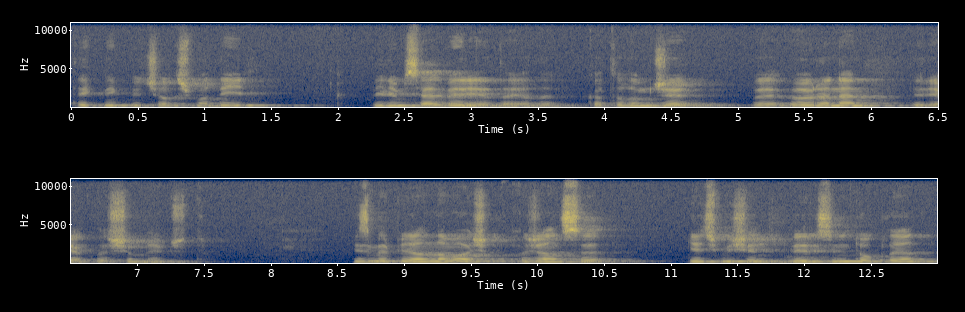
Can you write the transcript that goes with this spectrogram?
teknik bir çalışma değil, bilimsel veriye dayalı, katılımcı ve öğrenen bir yaklaşım mevcut. İzmir Planlama Ajansı, geçmişin verisini toplayan,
